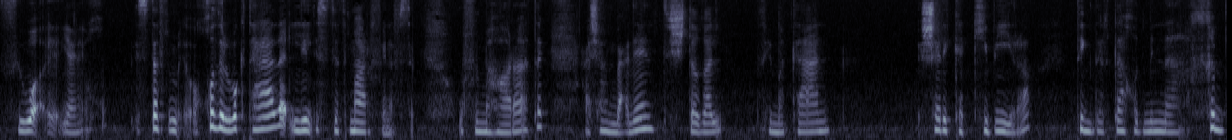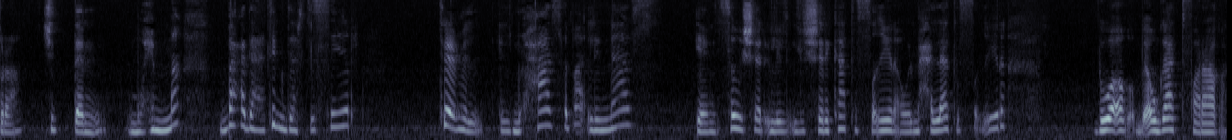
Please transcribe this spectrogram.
في و... يعني استثمر خذ الوقت هذا للاستثمار في نفسك وفي مهاراتك عشان بعدين تشتغل في مكان شركة كبيرة تقدر تاخذ منها خبرة جدا مهمة. بعدها تقدر تصير تعمل المحاسبة للناس يعني تسوي شر... للشركات الصغيرة أو المحلات الصغيرة بأوقات فراغك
